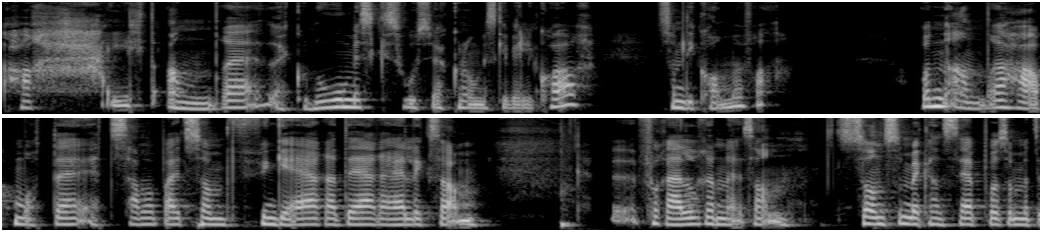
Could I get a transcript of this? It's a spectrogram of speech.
har helt andre økonomiske, sosioøkonomiske vilkår som de kommer fra. Og den andre har på en måte et samarbeid som fungerer. Der er liksom eh, foreldrene sånn, sånn som vi kan se på som, et,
